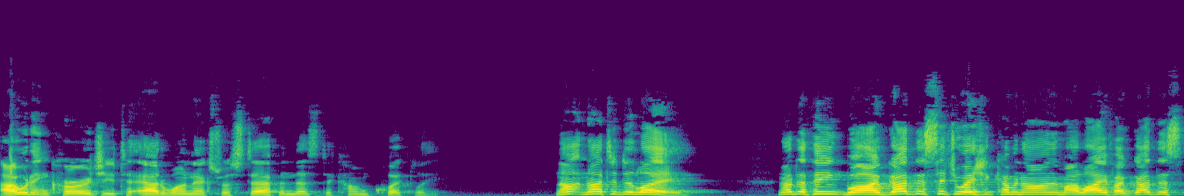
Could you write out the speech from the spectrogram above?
I would encourage you to add one extra step, and that's to come quickly. Not, not to delay. Not to think, well, I've got this situation coming on in my life, I've got this,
